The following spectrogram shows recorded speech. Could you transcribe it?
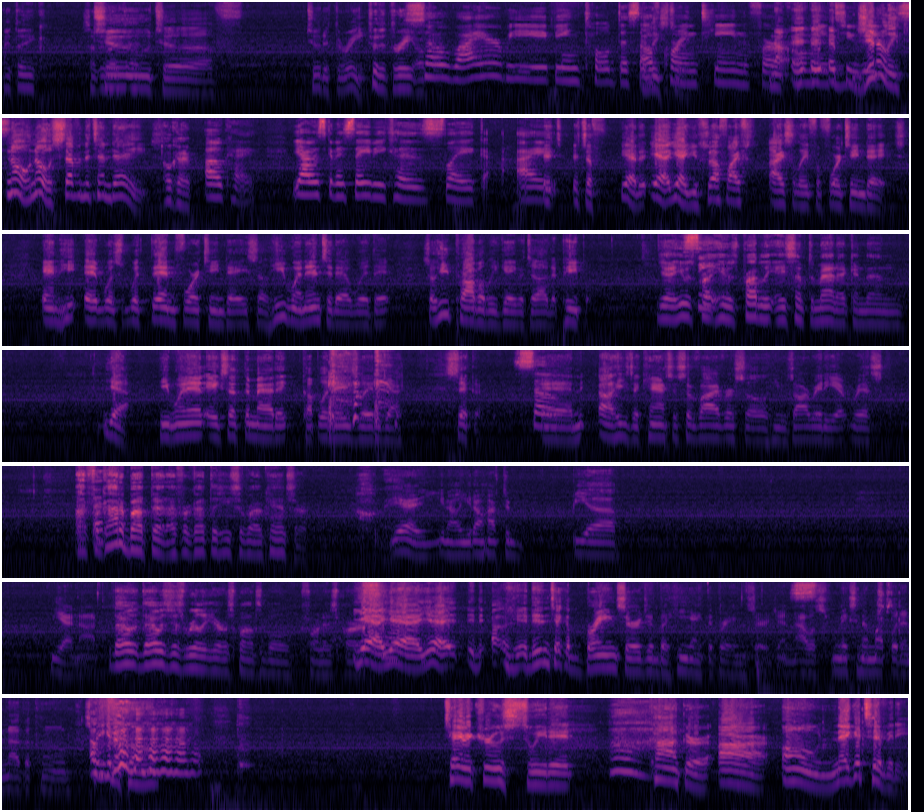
I think. Something two like to f- two to three. Two to three. So why are we being told to self quarantine for No, only it- it two generally weeks? no, no, seven to ten days. Okay. Okay. Yeah, I was gonna say because like I It's it's a yeah yeah yeah. You self isolate for fourteen days, and he it was within fourteen days, so he went into there with it. So he probably gave it to other people. Yeah, he was pro- he was probably asymptomatic, and then Yeah, he went in asymptomatic. A couple of days later, got sicker, so and uh, he's a cancer survivor, so he was already at risk. I forgot about that. I forgot that he survived cancer. Yeah, you know, you don't have to be a. Yeah, not. That was, that was just really irresponsible on his part. Yeah, yeah, yeah. It, it, uh, it didn't take a brain surgeon, but he ain't the brain surgeon. I was mixing him up with another coon. Speaking of coon, Terry Crews tweeted, "Conquer our own negativity."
